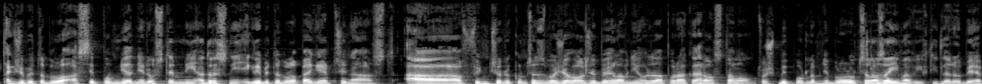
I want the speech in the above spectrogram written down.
Takže by to bylo asi poměrně dost temný a drsný, i kdyby to bylo PG-13. A Fincher dokonce zvažoval, že by hlavního záporáka hrál Stallone, což by podle mě bylo docela zajímavý v této době.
